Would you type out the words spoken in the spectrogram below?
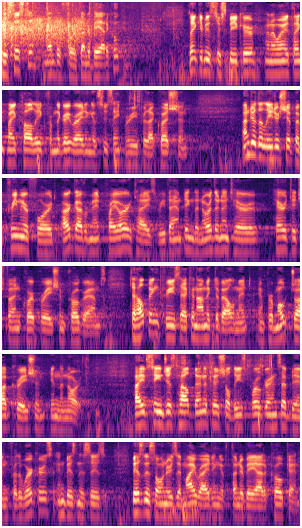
Assistant, member for Thunder Bay Atikokan. Thank you, Mr. Speaker, and I want to thank my colleague from the Great Riding of Sault Ste. Marie for that question. Under the leadership of Premier Ford, our government prioritized revamping the Northern Ontario Heritage Fund Corporation programs to help increase economic development and promote job creation in the North. I have seen just how beneficial these programs have been for the workers and businesses, business owners in my riding of Thunder Bay Atikokan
